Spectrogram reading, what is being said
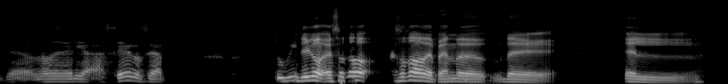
ya lo debería hacer, o sea, tuviste, Digo, eso todo, eso todo depende de, el,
